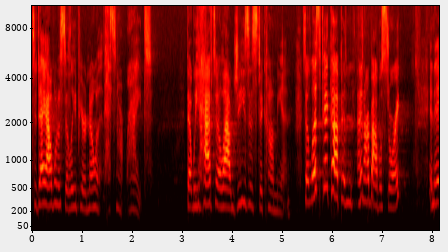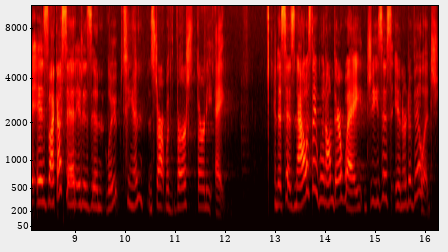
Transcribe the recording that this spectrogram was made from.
Today, I want us to leave here knowing that that's not right. That we have to allow Jesus to come in. So let's pick up in, in our Bible story. And it is, like I said, it is in Luke 10 and start with verse 38. And it says, Now as they went on their way, Jesus entered a village.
